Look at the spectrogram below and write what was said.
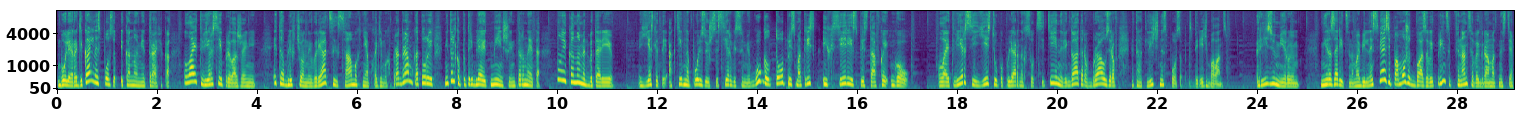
Более радикальный способ экономии трафика – лайт-версии приложений. Это облегченные вариации самых необходимых программ, которые не только потребляют меньше интернета, но и экономят батарею. Если ты активно пользуешься сервисами Google, то присмотрись к их серии с приставкой Go. Лайт-версии есть у популярных соцсетей, навигаторов, браузеров. Это отличный способ сберечь баланс. Резюмируем. Не разориться на мобильной связи поможет базовый принцип финансовой грамотности.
